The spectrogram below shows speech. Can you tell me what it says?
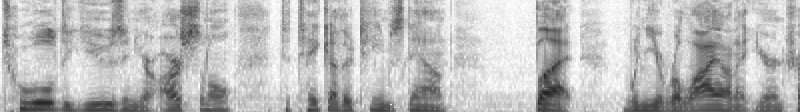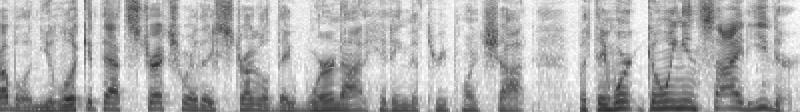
tool to use in your arsenal to take other teams down. But when you rely on it, you're in trouble. And you look at that stretch where they struggled. They were not hitting the three point shot, but they weren't going inside either.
